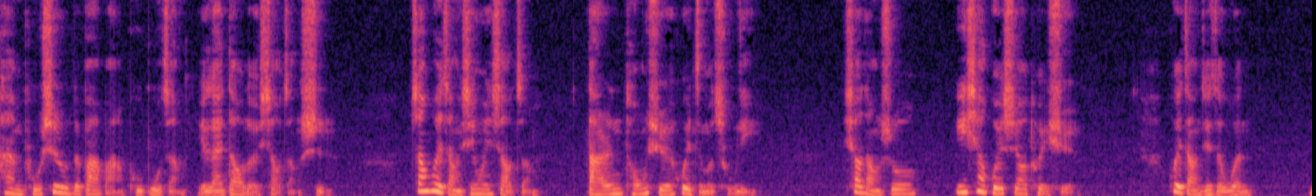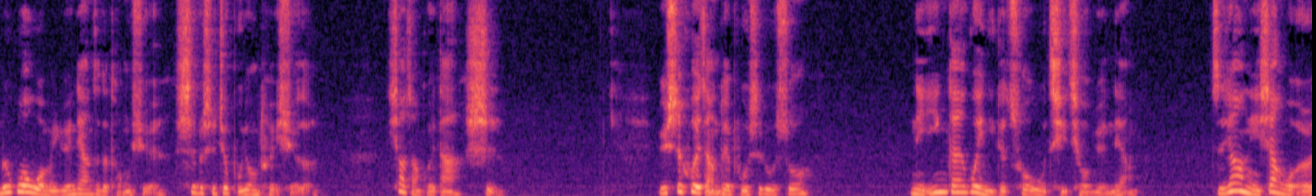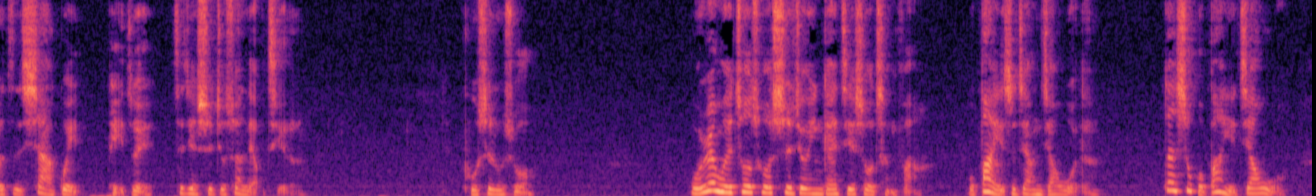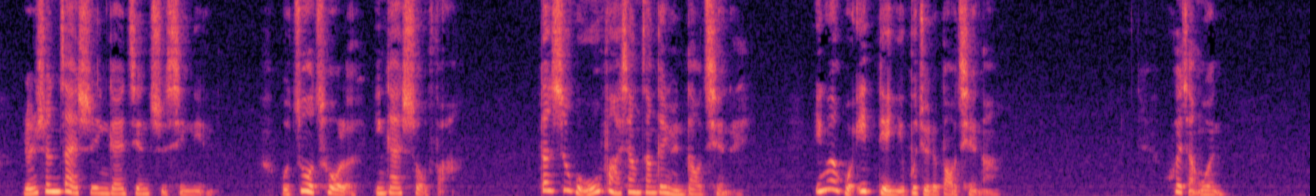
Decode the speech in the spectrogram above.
和蒲世禄的爸爸蒲部长也来到了校长室。张会长先问校长：“打人同学会怎么处理？”校长说：“依校规是要退学。”会长接着问。如果我们原谅这个同学，是不是就不用退学了？校长回答是。于是会长对蒲世禄说：“你应该为你的错误祈求原谅，只要你向我儿子下跪赔罪，这件事就算了结了。”蒲世路说：“我认为做错事就应该接受惩罚，我爸也是这样教我的。但是我爸也教我，人生在世应该坚持信念。”我做错了，应该受罚，但是我无法向张根源道歉哎，因为我一点也不觉得抱歉啊。会长问：“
